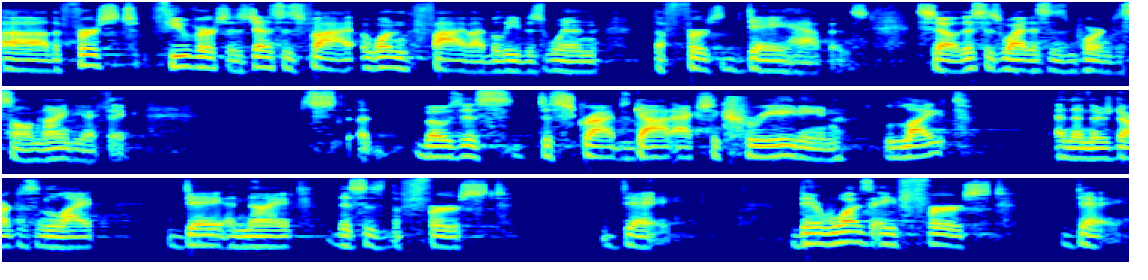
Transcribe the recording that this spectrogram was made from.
uh, the first few verses, Genesis 5, 1 5, I believe, is when the first day happens. So this is why this is important to Psalm 90, I think. Uh, Moses describes God actually creating light, and then there's darkness and light, day and night. This is the first day. There was a first day,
